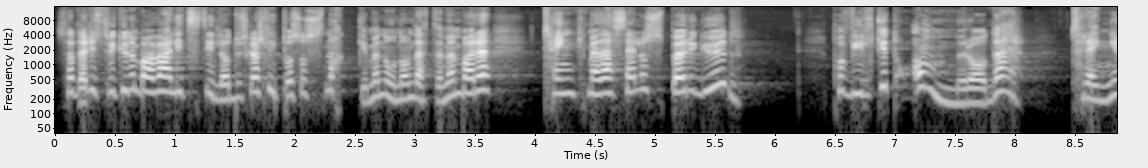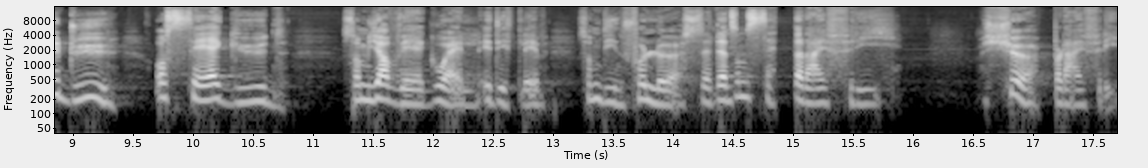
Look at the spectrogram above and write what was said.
Så hadde jeg lyst til Vi kunne bare være litt stille, og du skal slippe oss å snakke med noen om dette. Men bare tenk med deg selv og spør Gud. På hvilket område trenger du å se Gud som Javé Goel i ditt liv? Som din forløser, den som setter deg fri. Kjøper deg fri.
